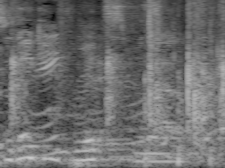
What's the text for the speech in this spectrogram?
So thank you, Fritz, for that.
